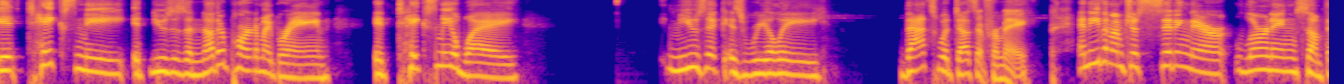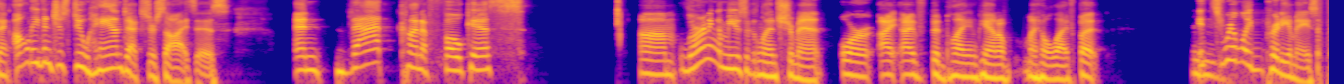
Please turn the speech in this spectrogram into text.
it takes me it uses another part of my brain it takes me away. Music is really that's what does it for me. And even i'm just sitting there learning something i'll even just do hand exercises. And that kind of focus um, learning a musical instrument, or I, I've been playing piano my whole life, but mm-hmm. it's really pretty amazing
